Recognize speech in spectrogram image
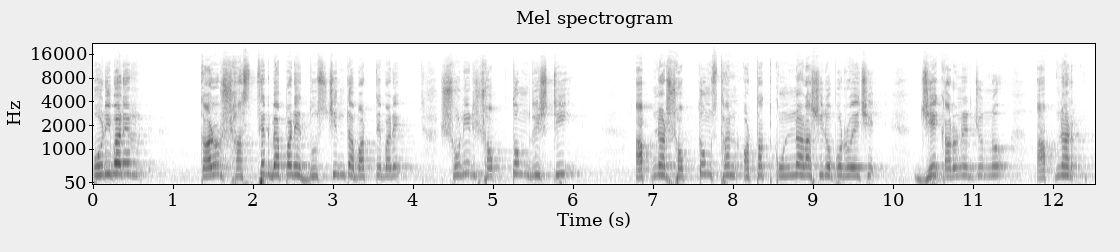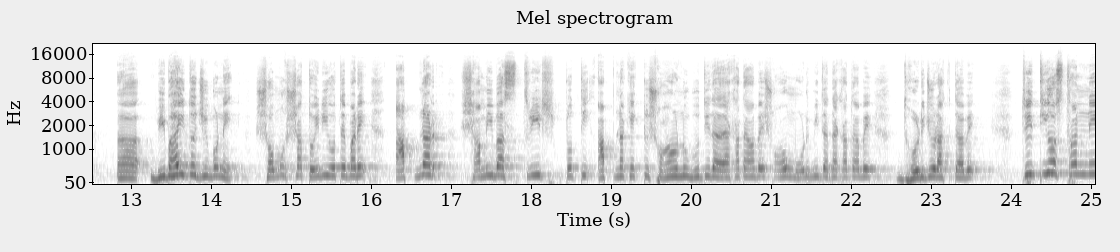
পরিবারের কারোর স্বাস্থ্যের ব্যাপারে দুশ্চিন্তা বাড়তে পারে। শনির সপ্তম দৃষ্টি আপনার সপ্তম স্থান অর্থাৎ কন্যা রাশির ওপর রয়েছে। যে কারণের জন্য আপনার বিবাহিত জীবনে সমস্যা তৈরি হতে পারে। আপনার স্বামী বা স্ত্রীর প্রতি আপনাকে একটু সহানুভূতিটা দেখাতে হবে, সহমর্মিতা দেখাতে হবে, ধৈর্য রাখতে হবে। তৃতীয় স্থানে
